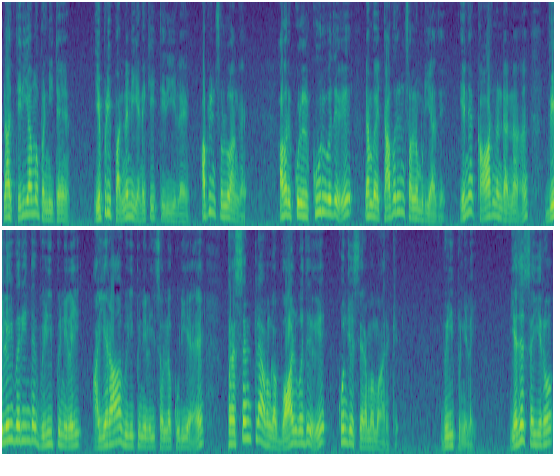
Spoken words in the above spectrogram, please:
நான் தெரியாமல் பண்ணிட்டேன். எப்படி பண்ணன்னு எனக்கே தெரியல. அப்படின்னு சொல்லுவாங்க. அவருக்குள் கூறுவது நம்ம தவறுன்னு சொல்ல முடியாது. என்ன காரணம்டன்னா விளைவறிந்த விழிப்பு நிலை அயரா விழிப்பு நிலை சொல்லக்கூடிய ப்ரெசண்டில் அவங்க வாழ்வது கொஞ்சம் சிரமமாக இருக்குது விழிப்பு நிலை. எதை செய்கிறோம்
